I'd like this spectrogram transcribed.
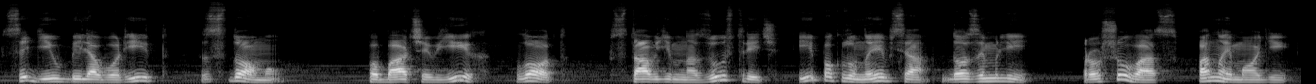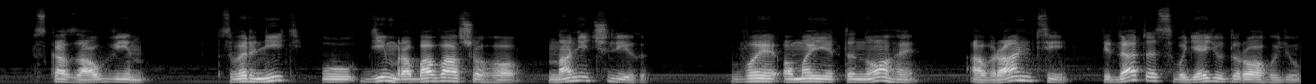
сидів біля воріт з дому. Побачив їх, Лот встав їм назустріч і поклонився до землі. Прошу вас, пани мої, сказав він, зверніть у дім раба вашого на нічліг. Ви омиєте ноги, а вранці підете своєю дорогою.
